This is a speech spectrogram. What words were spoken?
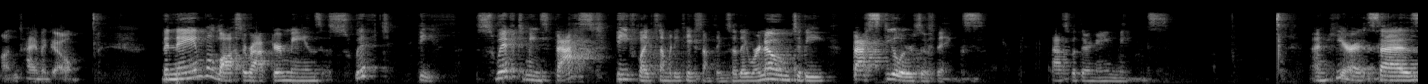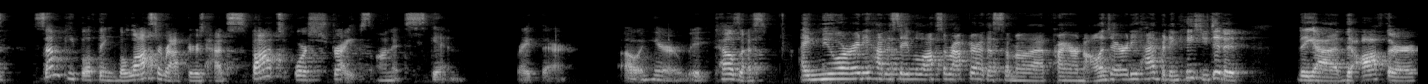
long time ago. The name Velociraptor means swift thief. Swift means fast, thief like somebody takes something. So they were known to be fast stealers of things. That's what their name means. And here it says, some people think velociraptors had spots or stripes on its skin. Right there. Oh, and here it tells us, I knew already how to say velociraptor. That's some of that prior knowledge I already had. But in case you did it, the, uh, the author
